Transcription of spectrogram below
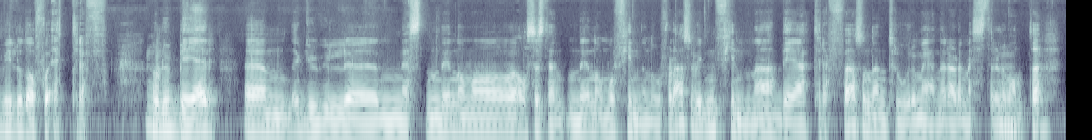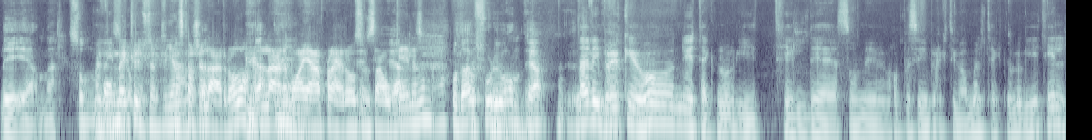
vil du da få ett treff. Når du ber Google-nesten din om å, assistenten din om å finne noe for deg, så vil den finne det treffet som den tror og mener er det mest relevante. Det ene. som den Og med kunstig intelligens kanskje lærer òg, da. Lærer hva jeg pleier å synes er ok. Ja. liksom. Og der får du jo an ja. Nei, vi bruker jo ny teknologi til det som vi håper vi brukte gammel teknologi til.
